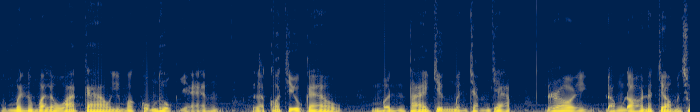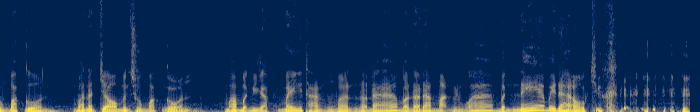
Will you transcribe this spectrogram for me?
Mình không phải là quá cao nhưng mà cũng thuộc dạng là có chiều cao. Mình tay chân mình chậm chạp, rồi đồng đội nó cho mình xuống bắt gôn, mà nó cho mình xuống bắt gôn. Mà mình gặp mấy thằng mà nó đá mà nó đá mạnh quá, mình né mới đau chứ.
